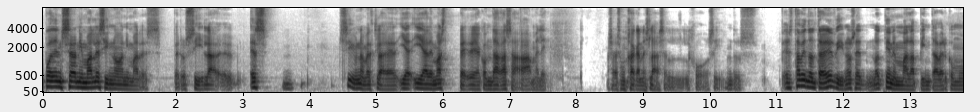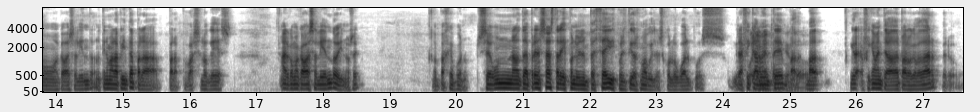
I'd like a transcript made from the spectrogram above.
Pueden ser animales y no animales, pero sí, la, es sí una mezcla eh, y, y además pelea con dagas a, melee. O sea, es un hack and slash el juego, sí. Entonces, estado viendo el trailer y no sé, no tiene mala pinta a ver cómo acaba saliendo. No tiene mala pinta para, para, para ser lo que es. A ver cómo acaba saliendo y no sé. Lo que pasa es que, bueno, según una nota de prensa estará disponible en PC y dispositivos móviles, con lo cual, pues, gráficamente, va- gráficamente va a dar para lo que va a dar, pero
